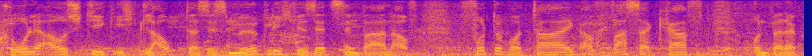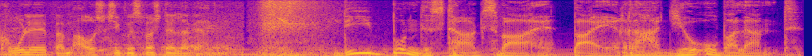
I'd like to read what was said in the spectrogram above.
Kohleausstieg. Ich glaube, das ist möglich. Wir setzen in Bahn auf Photovoltaik, auf Wasserkraft und bei der Kohle, beim Ausstieg müssen wir schneller werden. Die Bundestagswahl bei Radio Oberland.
